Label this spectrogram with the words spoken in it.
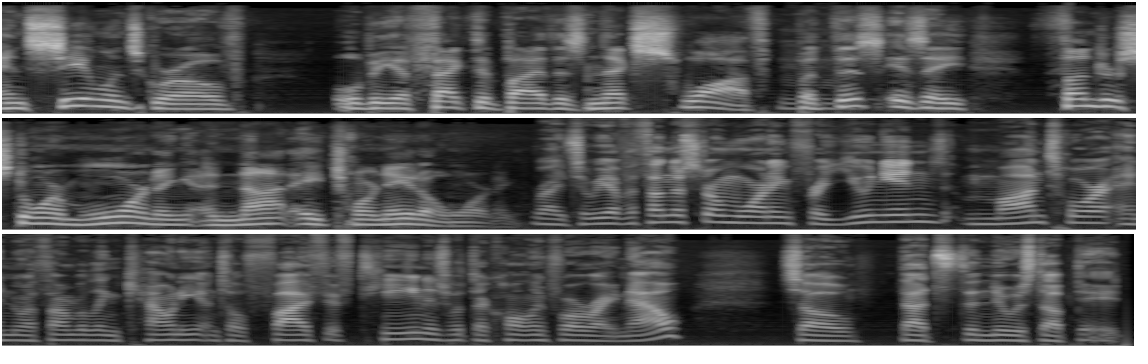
and Selinsgrove will be affected by this next swath. Mm-hmm. But this is a thunderstorm warning and not a tornado warning. Right. So we have a thunderstorm warning for Union, Montour, and Northumberland County until 5:15 is what they're calling for right now. So that's the newest update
